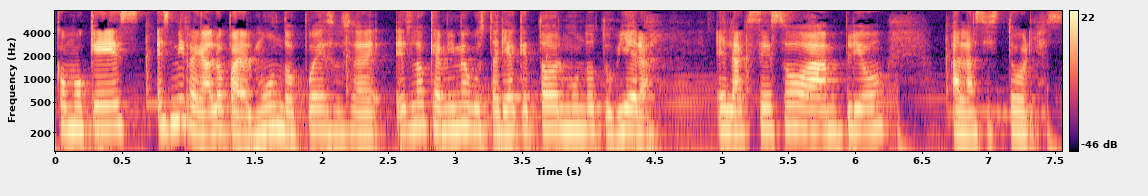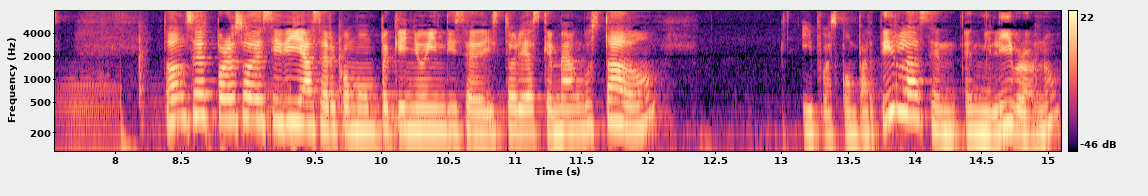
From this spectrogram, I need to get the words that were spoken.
como que es, es mi regalo para el mundo, pues, o sea, es lo que a mí me gustaría que todo el mundo tuviera, el acceso amplio a las historias. Entonces, por eso decidí hacer como un pequeño índice de historias que me han gustado y pues compartirlas en, en mi libro, ¿no?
